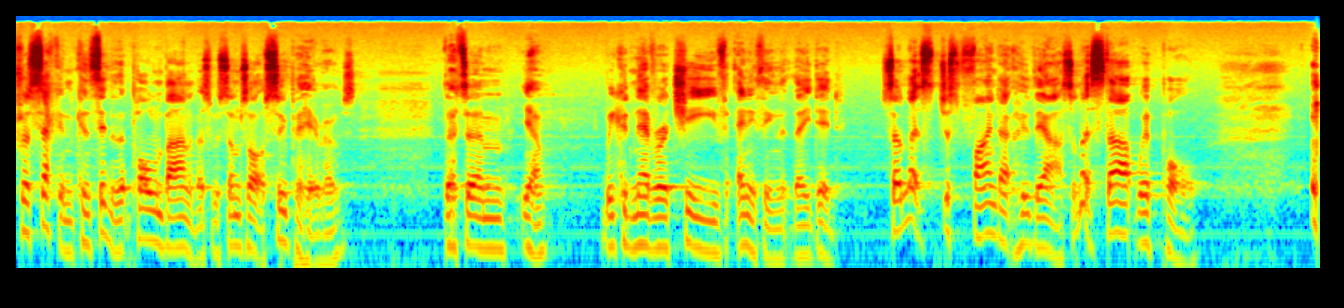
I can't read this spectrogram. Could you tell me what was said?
for a second consider that Paul and Barnabas were some sort of superheroes, that, um, you know, we could never achieve anything that they did. So let's just find out who they are. So let's start with Paul.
